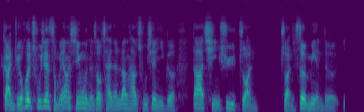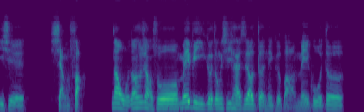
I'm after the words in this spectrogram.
感觉会出现什么样新闻的时候，才能让它出现一个大家情绪转转正面的一些想法。那我当时想说，maybe 一个东西还是要等那个吧，美国的。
